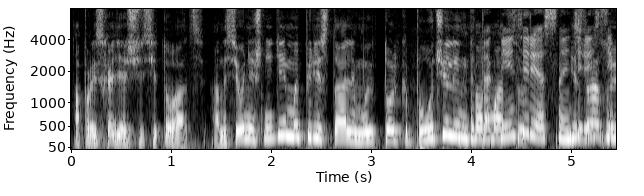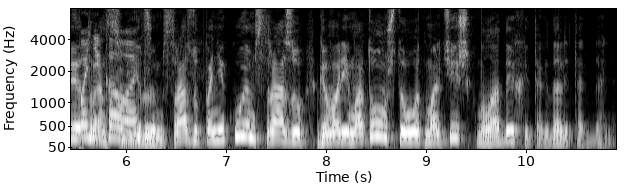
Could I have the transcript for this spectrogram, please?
о происходящей ситуации. А на сегодняшний день мы перестали, мы только получили информацию. Так неинтересно, и интереснее сразу ее паниковать. Сразу паникуем, сразу говорим о том, что вот мальчишек, молодых и так далее, и так далее.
